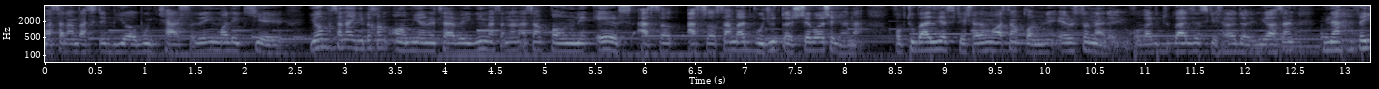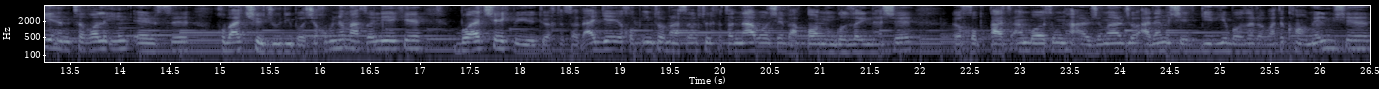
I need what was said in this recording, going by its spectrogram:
مثلا وسط بیابون کشف شده این مال کیه؟ یا مثلا اگه بخوام آمیانه تر بگیم مثلا اصلا قانون ارث اساسا باید وجود داشته باشه یا نه؟ خب تو بعضی از کشورها ما اصلا قانون ارث رو نداریم خب ولی تو بعضی از کشورها داریم. یا اصلا نحوه انتقال این ارث خب باید چه جوری باشه؟ خب اینا مسائلیه که باید چک بگیره تو اقتصاد. اگه خب اینطور مسائل تو اقتصاد نباشه و قانون گذاری نشه خب قطعا باعث اون هرج و مرج و عدم شکلگیری بازار رقابت کامل میشه.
